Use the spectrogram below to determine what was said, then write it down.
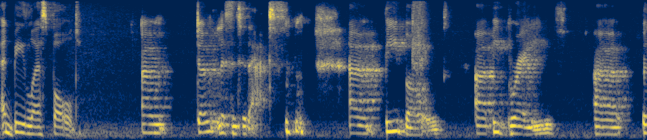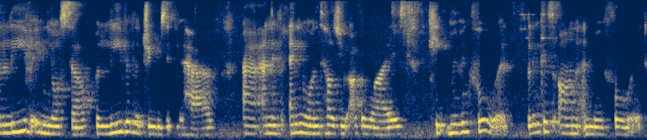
and be less bold? Um, don't listen to that. um, be bold, uh, be brave, uh, believe in yourself, believe in the dreams that you have, uh, and if anyone tells you otherwise, keep moving forward. Blinkers on and move forward.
